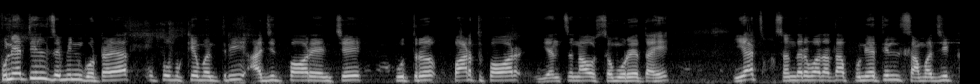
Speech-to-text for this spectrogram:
पुण्यातील जमीन घोटाळ्यात उपमुख्यमंत्री अजित पवार यांचे पुत्र पार्थ पवार यांचं नाव समोर येत आहे. याच संदर्भात आता पुण्यातील सामाजिक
